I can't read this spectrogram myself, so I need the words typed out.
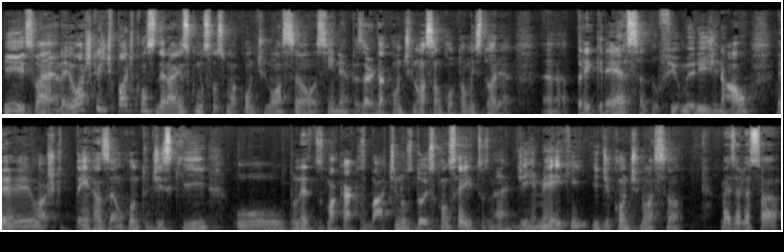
Isso, é. né? Eu acho que a gente pode considerar isso como se fosse uma continuação, assim, né? Apesar da continuação contar uma história uh, pregressa do filme original, eh, eu acho que tem razão quando tu diz que o Planeta dos Macacos bate nos dois conceitos, né? De remake e de continuação. Mas olha só,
